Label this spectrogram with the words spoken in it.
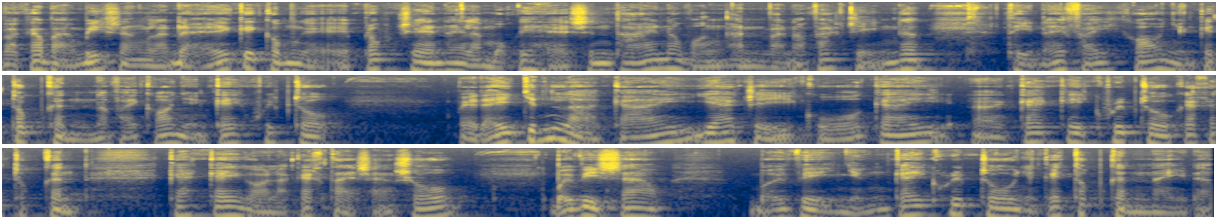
Và các bạn biết rằng là để cái công nghệ blockchain hay là một cái hệ sinh thái nó vận hành và nó phát triển đó thì nó phải có những cái token nó phải có những cái crypto. Vậy đấy chính là cái giá trị của cái à, các cái crypto các cái token các cái gọi là các tài sản số. Bởi vì sao? Bởi vì những cái crypto những cái token này đó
